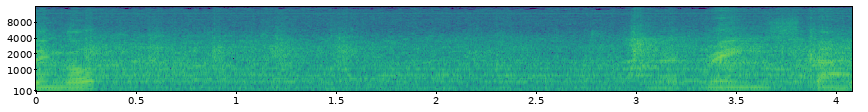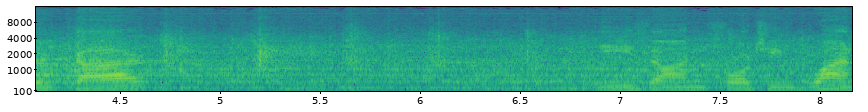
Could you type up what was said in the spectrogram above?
Single. That brings Tendulkar. He's on 41.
